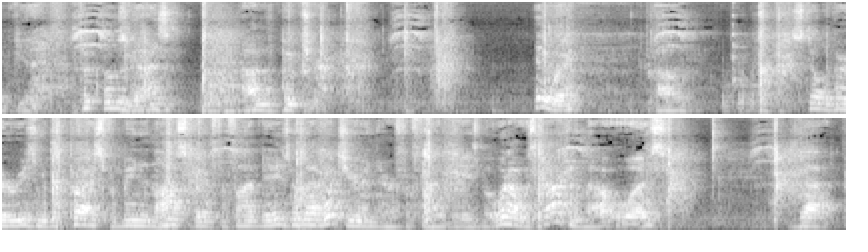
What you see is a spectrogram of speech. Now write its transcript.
if you took those guys out of the picture. Anyway, um, still a very reasonable price for being in the hospital for five days, no matter what you're in there for five days. But what I was talking about was that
